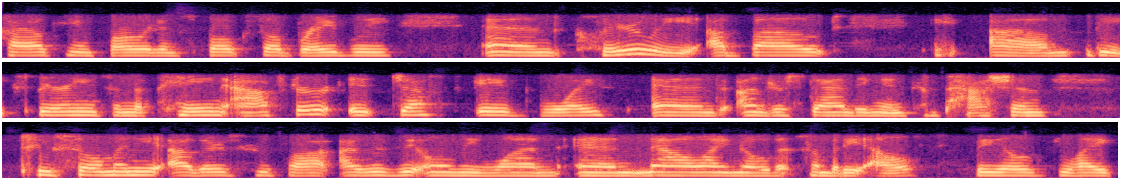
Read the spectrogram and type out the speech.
Kyle came forward and spoke so bravely and clearly about um, the experience and the pain after, it just gave voice and understanding and compassion to so many others who thought I was the only one. And now I know that somebody else feels like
